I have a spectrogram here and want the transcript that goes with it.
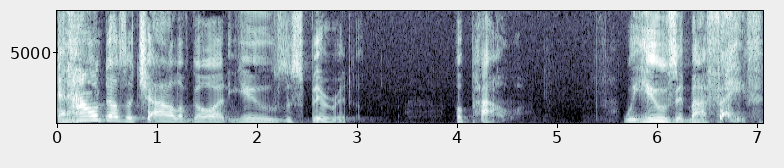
And how does a child of God use the spirit of power? We use it by faith.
